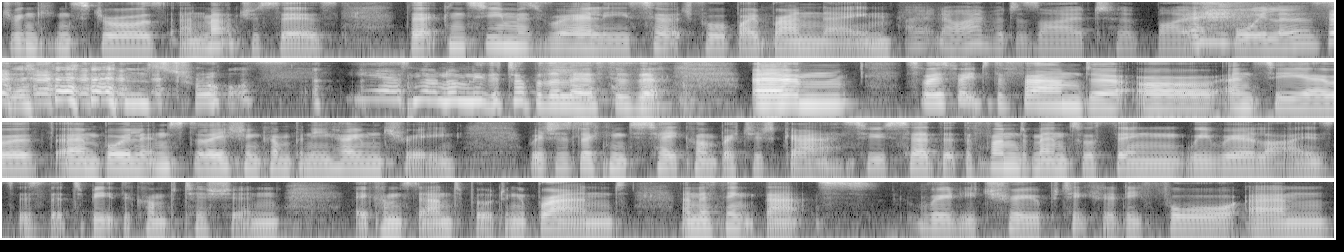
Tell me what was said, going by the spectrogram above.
drinking straws, and mattresses that consumers rarely search for by brand name. I don't know. I have a desire to buy boilers and straws. Yeah, it's not normally the top of the list, is it? Um, so I spoke to the founder or, and CEO of um, boiler installation company HomeTree, which is looking to take on British Gas, who said that the fundamental thing we realised is that to beat the competition, it comes down to building a brand, and I think that's really true, particularly for. Um,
